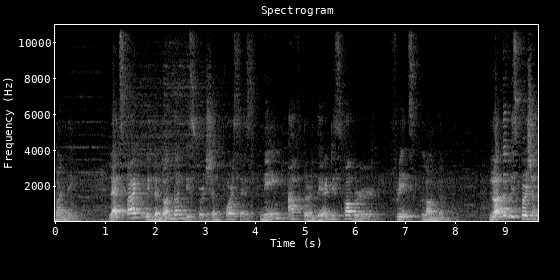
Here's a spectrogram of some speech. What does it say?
bonding. Let's start with the London dispersion forces named after their discoverer, Fritz London. London dispersion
